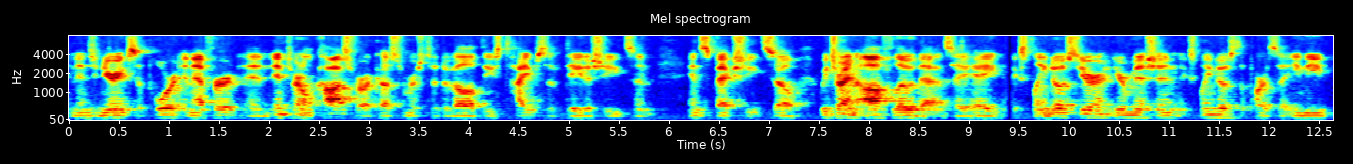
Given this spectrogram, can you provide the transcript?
and engineering support and effort and internal costs for our customers to develop these types of data sheets and, and spec sheets. So we try and offload that and say, hey, explain to us your, your mission, explain to us the parts that you need.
